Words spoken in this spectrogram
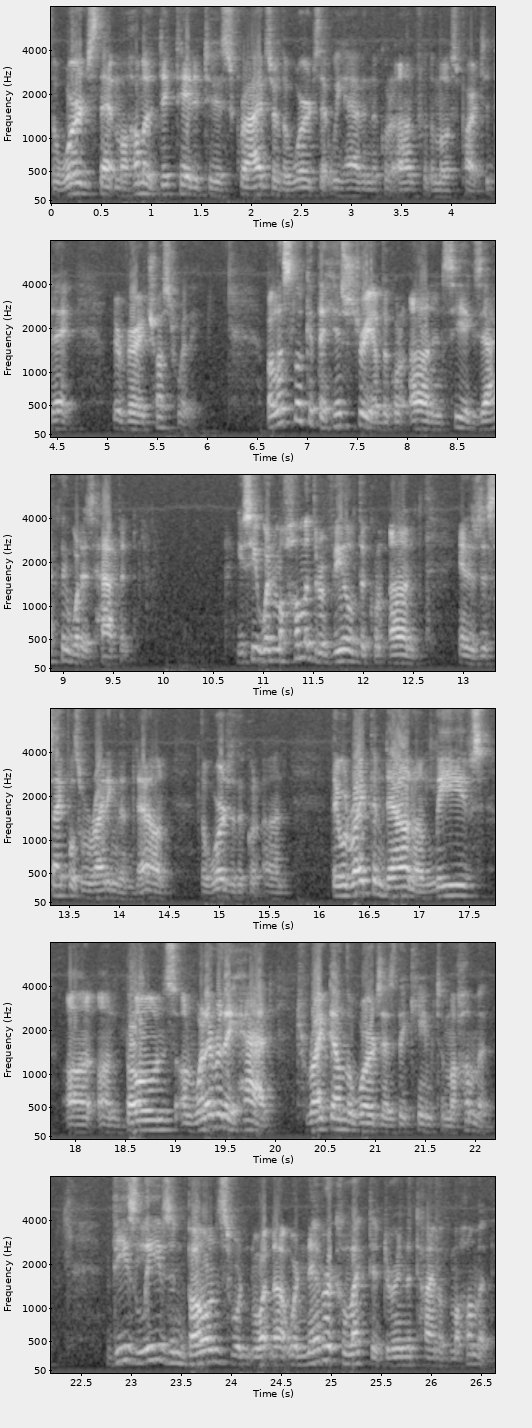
The words that Muhammad dictated to his scribes are the words that we have in the Quran for the most part today. They're very trustworthy. But let's look at the history of the Quran and see exactly what has happened. You see, when Muhammad revealed the Quran and his disciples were writing them down, the words of the Quran, they would write them down on leaves, on, on bones, on whatever they had to write down the words as they came to Muhammad. These leaves and bones and whatnot were never collected during the time of Muhammad.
